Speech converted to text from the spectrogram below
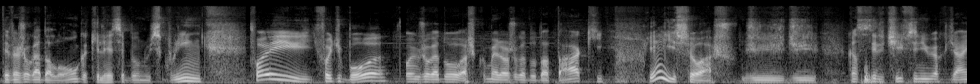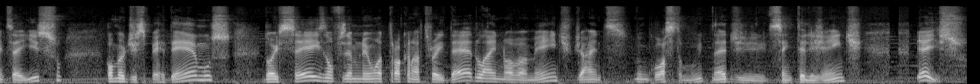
Teve a jogada longa que ele recebeu no screen. Foi, foi de boa. Foi um jogador, acho que o melhor jogador do ataque. E é isso, eu acho. De, de Kansas City Chiefs e New York Giants é isso. Como eu disse, perdemos 2-6, não fizemos nenhuma troca na trade deadline novamente. O Giants não gosta muito, né, de ser inteligente. E é isso.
